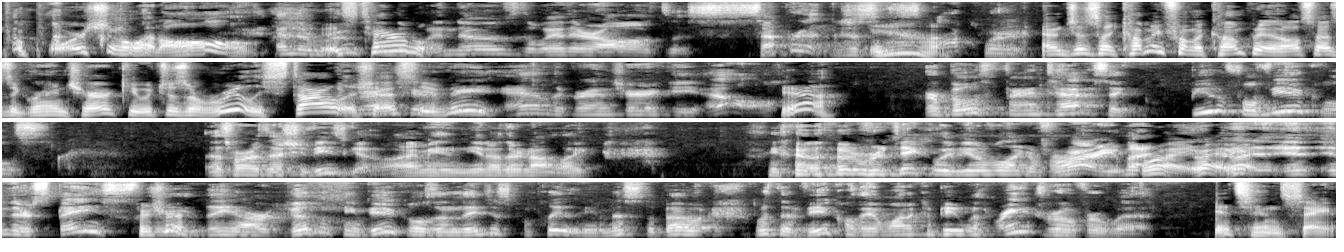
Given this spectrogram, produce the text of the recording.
proportional at all. And the It's roof and the terrible. windows, the way they're all separate, just Yeah. awkward. And just like coming from a company that also has the Grand Cherokee, which is a really stylish SUV. Cherokee and the Grand Cherokee L Yeah. are both fantastic, beautiful vehicles as far as SUVs go. I mean, you know, they're not like ridiculously beautiful like a Ferrari, but Right, right, right. In, in their space, For they, sure. they are good-looking vehicles, and they just completely miss the boat with the vehicle they want to compete with Range Rover with. It's insane.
